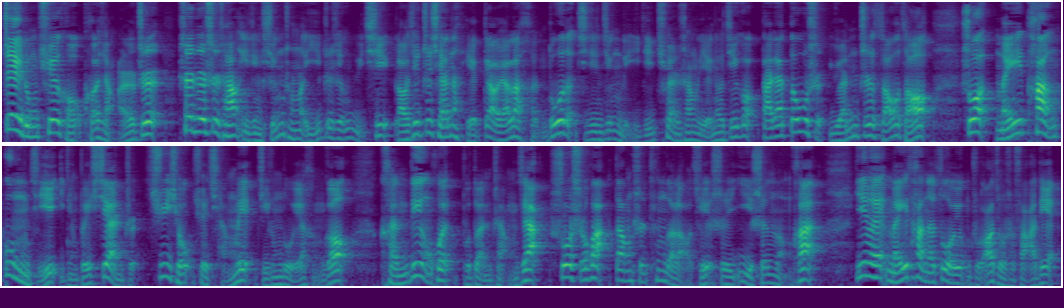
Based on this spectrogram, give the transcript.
这种缺口可想而知，甚至市场已经形成了一致性预期。老齐之前呢也调研了很多的基金经理以及券商的研究机构，大家都是言之凿凿，说煤炭供给已经被限制，需求却强烈，集中度也很高，肯定会不断涨价。说实话，当时听的老齐是一身冷汗，因为煤炭的作用。主要就是发电，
